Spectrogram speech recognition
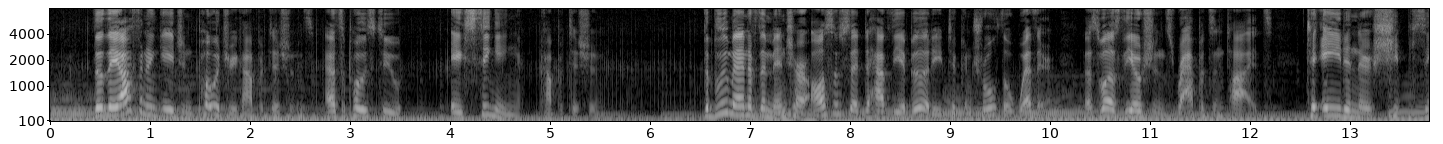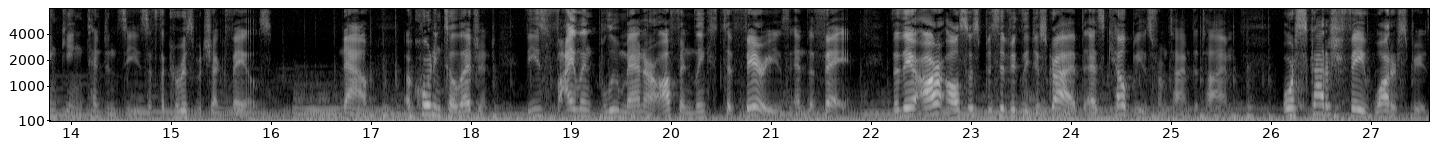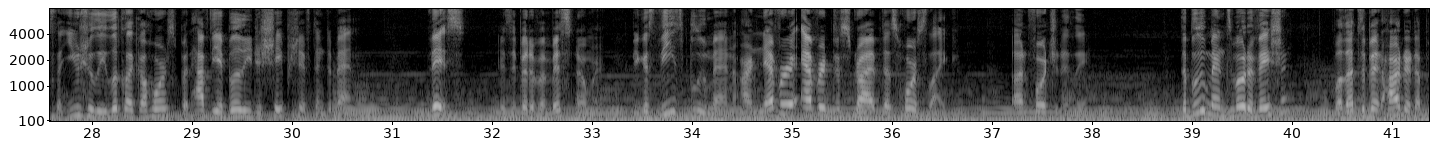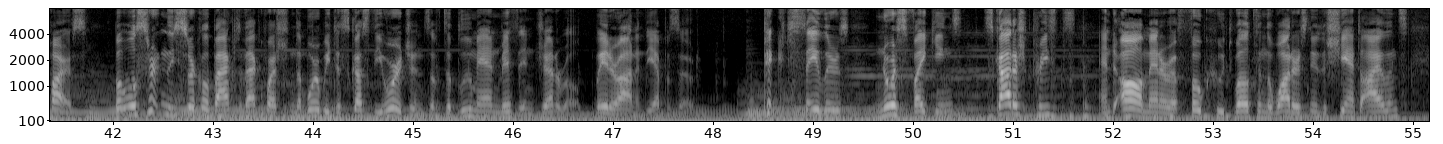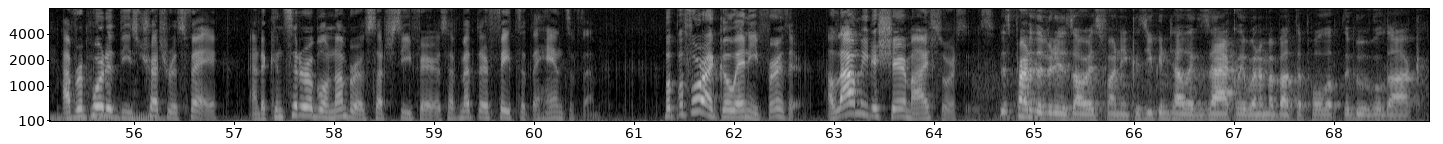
though they often engage in poetry competitions as opposed to a singing competition. The Blue Men of the Minch are also said to have the ability to control the weather, as well as the ocean's rapids and tides, to aid in their ship sinking tendencies if the charisma check fails. Now, according to legend, these violent blue men are often linked to fairies and the Fae, though they are also specifically described as kelpies from time to time, or Scottish Fae water spirits that usually look like a horse but have the ability to shapeshift into men. This is a bit of a misnomer, because these blue men are never ever described as horse like, unfortunately. The blue men's motivation? Well, that's a bit harder to parse, but we'll certainly circle back to that question the more we discuss the origins of the blue man myth in general, later on in the episode. Pict sailors, Norse Vikings, Scottish priests, and all manner of folk who dwelt in the waters near the Shiant Islands have reported these treacherous fae, and a considerable number of such seafarers have met their fates at the hands of them. But before I go any further, allow me to share my sources. This part of the video is always funny because you can tell exactly when I'm about to pull up the Google Doc.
